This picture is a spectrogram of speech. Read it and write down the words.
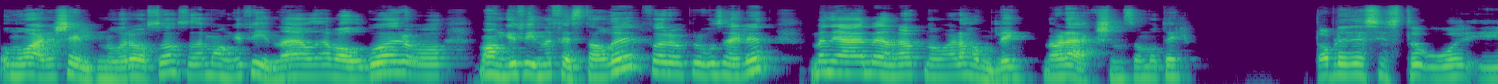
Og nå er det sjeldenåret også, så det er mange fine Og det er valgår og mange fine festtaler, for å provosere litt. Men jeg mener at nå er det handling. Nå er det action som må til. Da ble det siste ord i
